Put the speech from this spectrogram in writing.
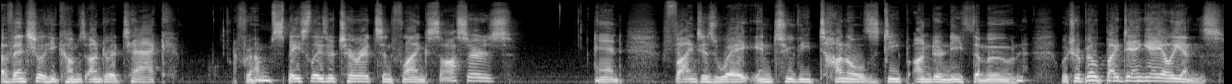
Eventually, he comes under attack from space laser turrets and flying saucers and finds his way into the tunnels deep underneath the moon, which were built by dang aliens.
